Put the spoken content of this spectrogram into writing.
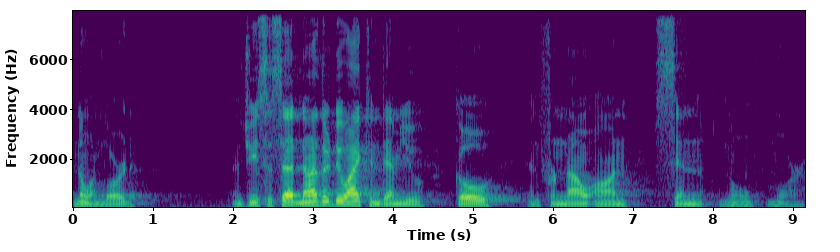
no one, Lord. And Jesus said, Neither do I condemn you. Go, and from now on, sin no more.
